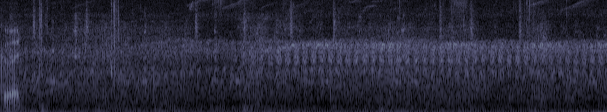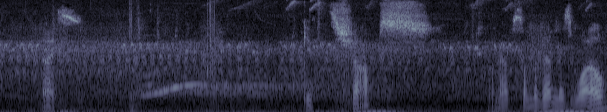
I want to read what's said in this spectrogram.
Good. Nice. Gift shops. I'll have some of them as well.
